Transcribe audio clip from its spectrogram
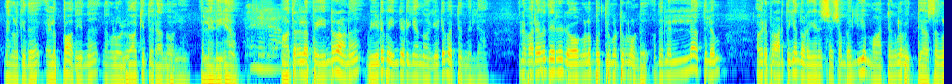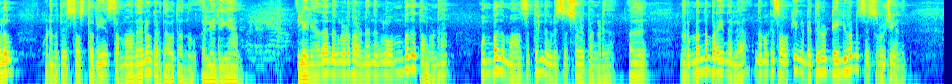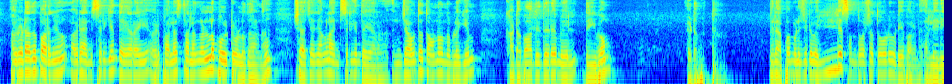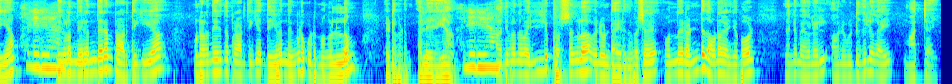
നിങ്ങൾക്കിത് എളുപ്പം അതിൽ നിന്ന് നിങ്ങൾ ഒഴിവാക്കി തരാമെന്ന് പറഞ്ഞു. അല്ലേ മാത്രമല്ല പെയിന്ററാണ് വീട് പെയിന്റ് അടിക്കാൻ നോക്കിയിട്ട് പറ്റുന്നില്ല. പിന്നെ പലവിധ രോഗങ്ങളും ബുദ്ധിമുട്ടുകളും ഉണ്ട്. അതിലെല്ലാത്തിലും അവർ പ്രാർത്ഥിക്കാൻ തുടങ്ങിയതിന് ശേഷം വലിയ മാറ്റങ്ങളും വ്യത്യാസങ്ങളും കുടുംബത്തിൽ സ്വസ്ഥതയും സമാധാനവും കർത്താവ് തന്നു. അല്ലേ ലിയാം അതാണ് നിങ്ങളോട് പറഞ്ഞത് നിങ്ങൾ ഒമ്പത് തവണ ഒമ്പത് മാസത്തിൽ നിങ്ങൾ ശുശ്രൂഷ പങ്കെടുക്കുക. അത് നിർബന്ധം പറയുന്നില്ല നമുക്ക് സൗഖ്യം കിട്ടും. ഇതൊരു ഡെലിവറി ശുശ്രൂഷയാണ്. അവരോട് അത് പറഞ്ഞു. അവരനുസരിക്കാൻ തയ്യാറായി. അവർ പല സ്ഥലങ്ങളിലും പോയിട്ടുള്ളതാണ്. പക്ഷേ ഞങ്ങൾ അനുസരിക്കാൻ തയ്യാറാണ്. അഞ്ചാമത്തെ തവണ വന്നപ്പോഴേക്കും കടബാധിതരുടെ മേൽ ദൈവം ഇടപെട്ടു. ഇന്നലെ അപ്പം വിളിച്ചിട്ട് വലിയ സന്തോഷത്തോടു കൂടി പറഞ്ഞു അല്ലേലിയ നിങ്ങൾ നിരന്തരം പ്രാർത്ഥിക്കുക. ഉണർന്നിരുന്ന് പ്രാർത്ഥിക്കുക. ദൈവം നിങ്ങളുടെ കുടുംബങ്ങളിലും ഇടപെടും. അല്ലേലിയ ആദ്യം വന്ന വലിയ പ്രശ്നങ്ങൾ അവനുണ്ടായിരുന്നു. പക്ഷേ ഒന്ന് രണ്ട് തവണ കഴിഞ്ഞപ്പോൾ ഇതിന്റെ മേഖലയിൽ അവന് വിടുതലുകായി മാറ്റായി.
